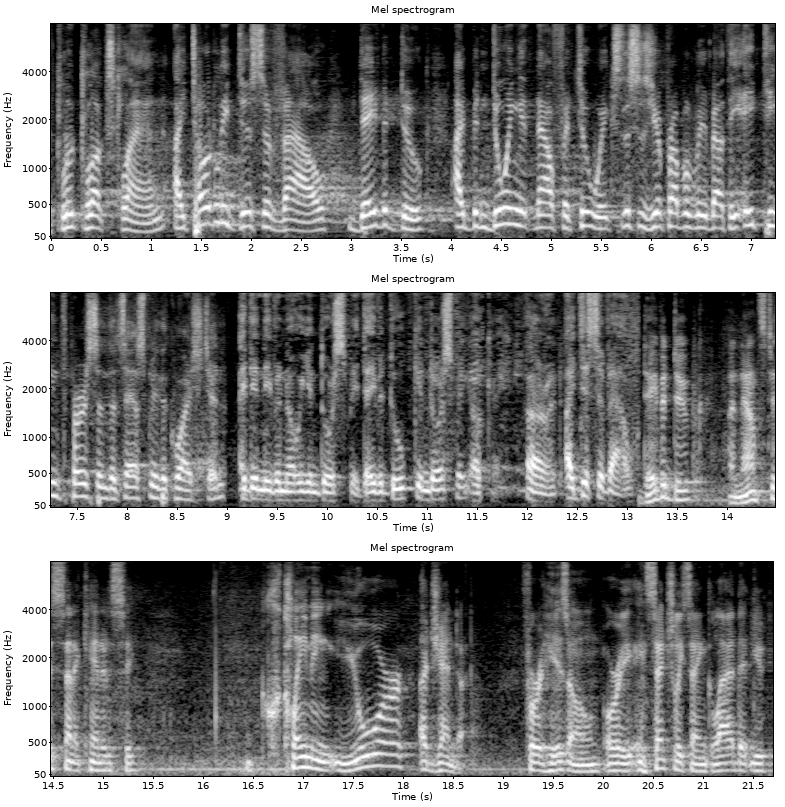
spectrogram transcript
the Ku Klux Klan. I totally disavow David Duke. I've been doing it now for two weeks. This is you're probably about the 18th person that's asked me the question. I didn't even know he endorsed me. David Duke endorsed me? Okay. All right. I disavow. David Duke announced his Senate candidacy claiming your agenda for his own, or essentially saying, glad that you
